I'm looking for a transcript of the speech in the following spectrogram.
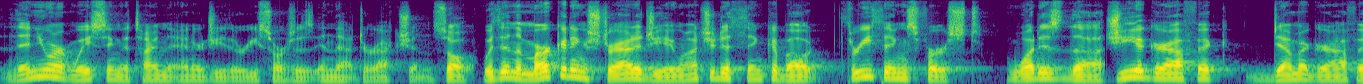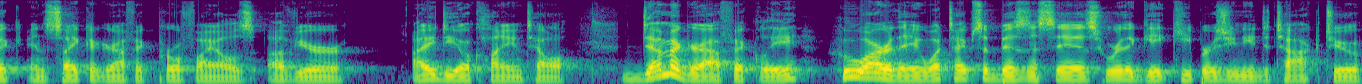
then you aren't wasting the time, the energy, the resources in that direction. So, within the marketing strategy, I want you to think about three things first. What is the geographic, demographic, and psychographic profiles of your ideal clientele? Demographically, who are they? What types of businesses? Who are the gatekeepers you need to talk to?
